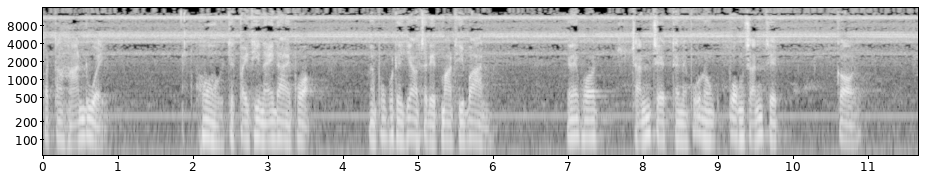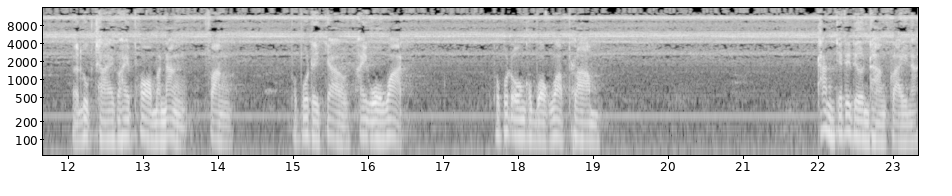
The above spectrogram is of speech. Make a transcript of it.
พระทหารด้วย พ่อจะไปที่ไหนได้พ่อพระพุทธเจ้าเสด็จมาที่บ้านแล้วพอฉันเสร็จเนี่ยพระองค์องค์ฉันเสร็จก็ลูกชายก็ให้พ่อมานั่งฟัง พระพุทธเจ้าให้โอวาทพระพุทธองค์ก็บอกว่าพราหมณ์ ท่านจะได้เดินทางไกลนะ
